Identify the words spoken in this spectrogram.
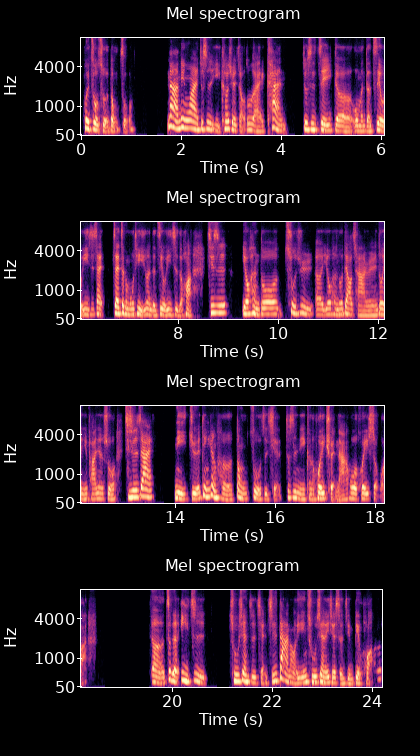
会做出的动作。那另外就是以科学角度来看。就是这一个我们的自由意志，在在这个母体理论的自由意志的话，其实有很多数据，呃，有很多调查人员都已经发现说，其实，在你决定任何动作之前，就是你可能挥拳啊，或者挥手啊，呃，这个意志出现之前，其实大脑已经出现了一些神经变化了。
